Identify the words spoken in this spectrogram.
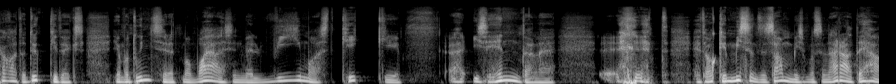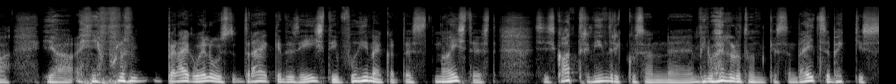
jagada tükkideks ja ma tundsin, et ma vajasin veel viimast kikki iseendale. et, et okei okay,, mis on see samm, mis ma saan ära teha ja, ja mul on praegu elus rääkides Eesti võimekatest naistest, siis Katrin Hindrikus on äh, minu ellu tulnud, kes on täitsa pekkis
